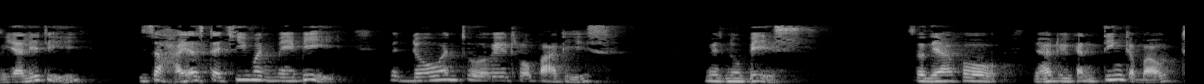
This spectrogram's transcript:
reality, it's the highest achievement maybe, but no one throw away throw parties. There's no base. So therefore, you have to, you can think about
